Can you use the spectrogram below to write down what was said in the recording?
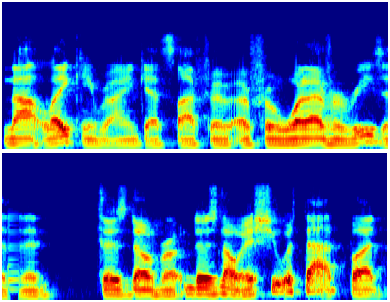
not liking Ryan Getzlaf for, or for whatever reason. And there's no there's no issue with that, but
